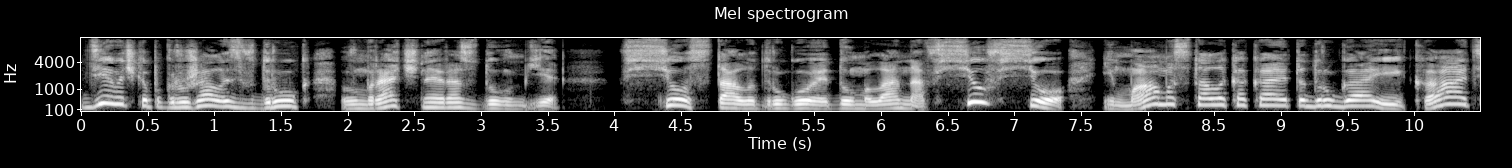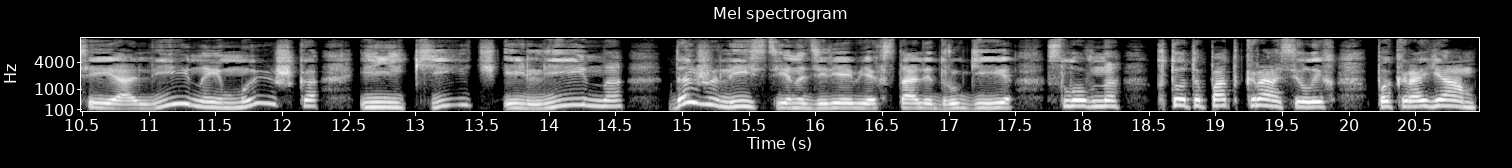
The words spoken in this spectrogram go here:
девочка погружалась вдруг в мрачное раздумье. Все стало другое, думала она, все-все. И мама стала какая-то другая, и Катя, и Алина, и Мышка, и Никич, и Лина. Даже листья на деревьях стали другие, словно кто-то подкрасил их по краям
